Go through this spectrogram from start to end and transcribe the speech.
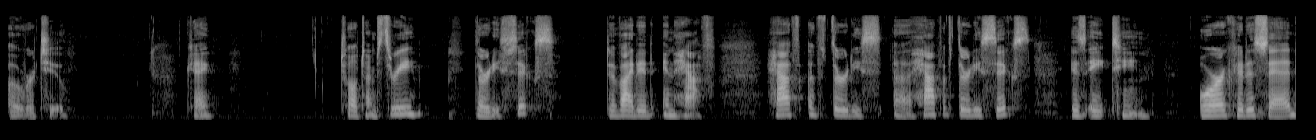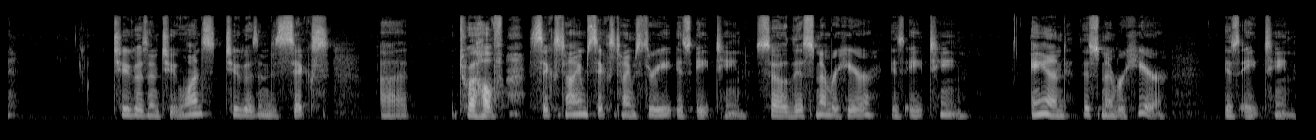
over two. Okay, 12 times three, 36, divided in half. Half of 30, uh, half of 36 is 18. Or I could have said, two goes into two once, two goes into six uh, 12. 6 times 6 times 3 is 18. So this number here is 18. And this number here is 18.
